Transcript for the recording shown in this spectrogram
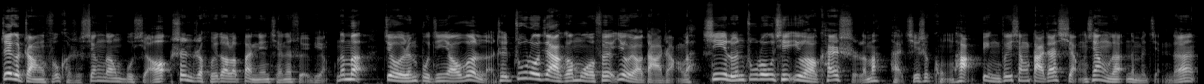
这个涨幅可是相当不小，甚至回到了半年前的水平。那么就有人不禁要问了：这猪肉价格莫非又要大涨了？新一轮猪周期又要开始了吗？哎，其实恐怕并非像大家想象的那么简单。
